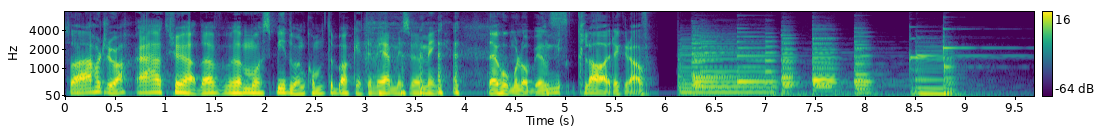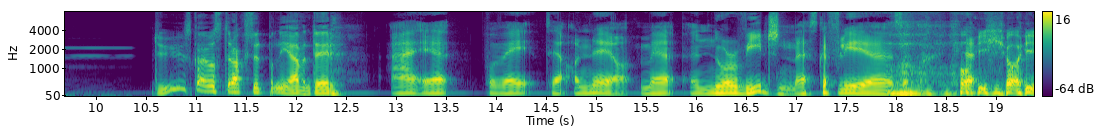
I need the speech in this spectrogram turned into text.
Så jeg har trua. Jeg har trua. Da, da må speedoen komme tilbake til VM i svømming. Det er homolobbyens klare krav. Du skal jo straks ut på nye eventyr. Jeg er på vei til Andøya med Norwegian. Jeg skal fly, så, Oi, oi,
